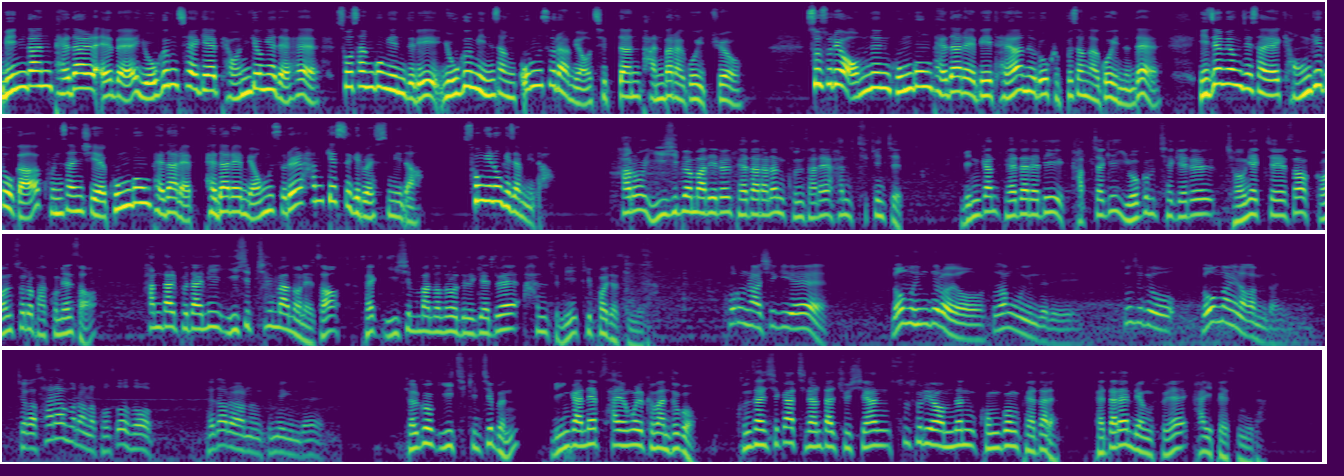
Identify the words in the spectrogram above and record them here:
민간 배달 앱의 요금 체계 변경에 대해 소상공인들이 요금 인상 꼼수라며 집단 반발하고 있죠. 수수료 없는 공공 배달 앱이 대안으로 급부상하고 있는데 이재명 지사의 경기도가 군산시의 공공 배달 앱 배달의 명수를 함께 쓰기로 했습니다. 송인호 기자입니다. 하루 20여 마리를 배달하는 군산의 한 치킨집. 민간 배달 앱이 갑자기 요금 체계를 정액제에서 건수로 바꾸면서 한 달 부담이 27만 원에서 120만 원으로 늘게 돼 한숨이 깊어졌습니다. 코로나 시기에 너무 힘들어요 소상공인들이 수수료 너무 많이 나갑니다 제가 사람을 하나 더 써서 배달을 하는 금액인데 결국 이 치킨집은 민간 앱 사용을 그만두고 군산시가 지난달 출시한 수수료 없는 공공 배달 앱 배달의 명수에 가입했습니다.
